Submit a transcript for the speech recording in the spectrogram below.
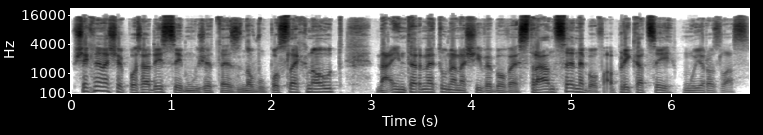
Všechny naše pořady si můžete znovu poslechnout na internetu na naší webové stránce nebo v aplikaci Můj rozhlas.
